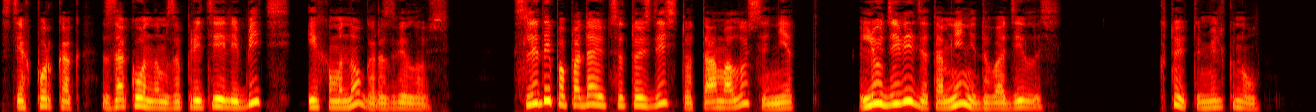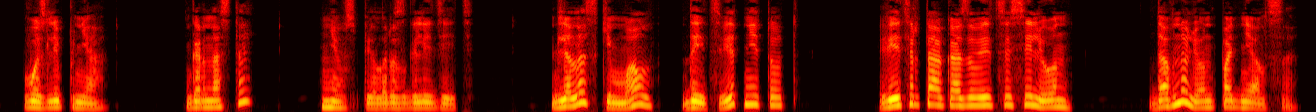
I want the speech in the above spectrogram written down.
С тех пор, как законом запретили бить, их много развелось. Следы попадаются то здесь, то там, а лося нет. Люди видят, а мне не доводилось. Кто это мелькнул возле пня? Горностай? Не успел разглядеть. Для ласки мал, да и цвет не тот. Ветер-то, оказывается, силен. Давно ли он поднялся?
